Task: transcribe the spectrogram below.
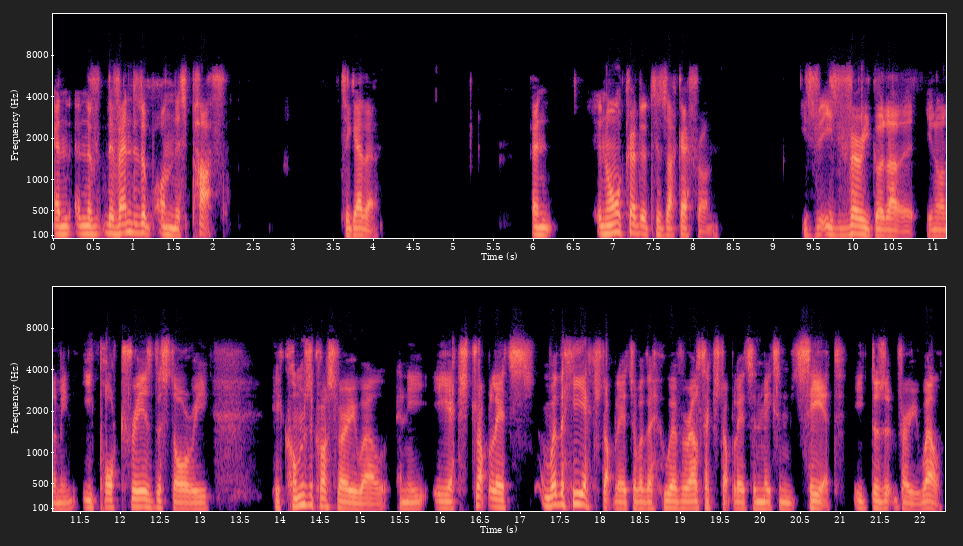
and and they've, they've ended up on this path together. And in all credit to Zac Efron, he's he's very good at it. You know what I mean? He portrays the story. He comes across very well, and he he extrapolates. Whether he extrapolates or whether whoever else extrapolates and makes him see it, he does it very well.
